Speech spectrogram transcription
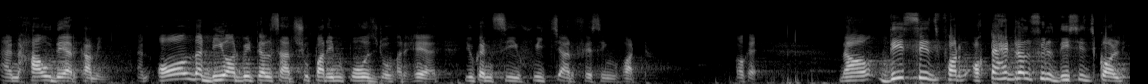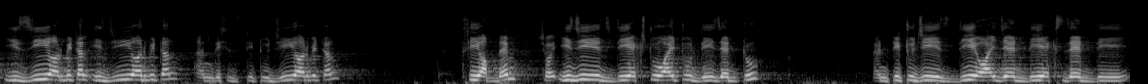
and how they are coming and all the d orbitals are superimposed over here. You can see which are facing what. Okay. Now, this is for octahedral field, this is called EG orbital, EG orbital and this is T2G orbital, three of them. So, EG is dx2y2, dz2 and T2G is dyz, dxz,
